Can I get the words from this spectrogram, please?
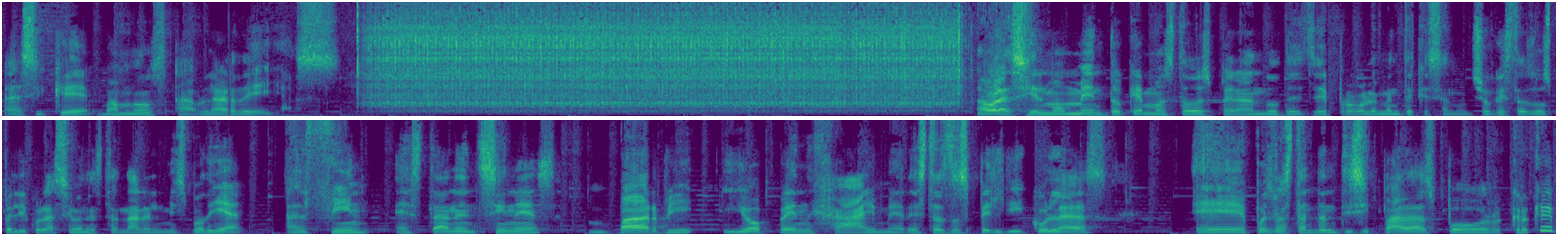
Así que vámonos a hablar de ellas. Ahora sí, el momento que hemos estado esperando desde probablemente que se anunció que estas dos películas iban a estrenar el mismo día, al fin están en cines Barbie y Oppenheimer. Estas dos películas eh, pues bastante anticipadas por, creo que,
